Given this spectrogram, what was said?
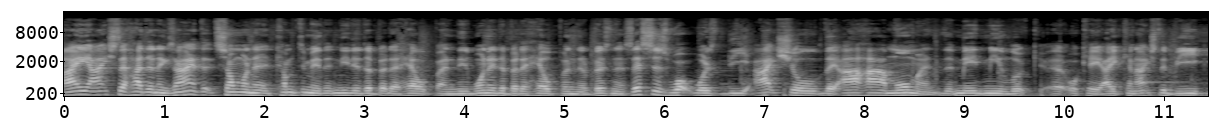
I actually had an anxiety that someone had come to me that needed a bit of help and they wanted a bit of help in their business. This is what was the actual, the aha moment that made me look, uh, okay, I can actually be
